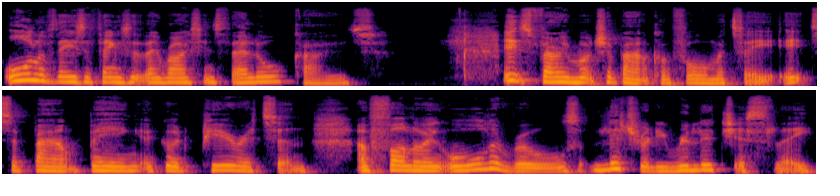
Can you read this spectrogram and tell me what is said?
All of these are things that they write into their law codes. It's very much about conformity. It's about being a good Puritan and following all the rules, literally religiously.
